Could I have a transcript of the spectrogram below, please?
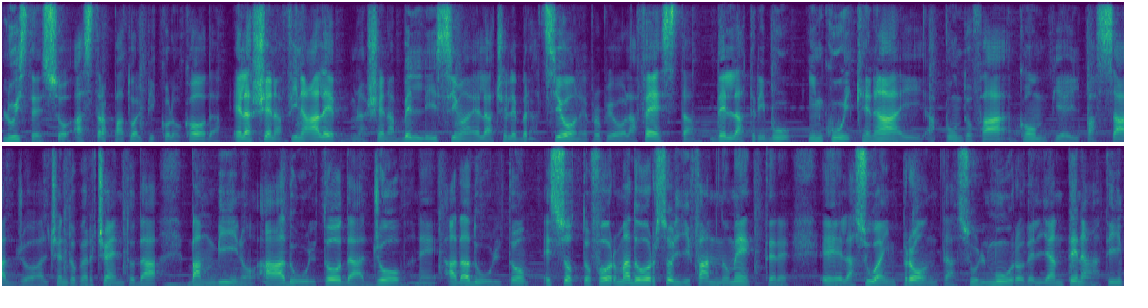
lui stesso ha strappato al piccolo Coda. E la scena finale, una scena bellissima, è la celebrazione, proprio la festa della tribù in cui Kenai appunto fa, compie il passaggio al 100% da bambino a adulto, da giovane ad adulto e sotto forma d'orso gli fanno mettere eh, la sua impronta sul muro degli antenati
